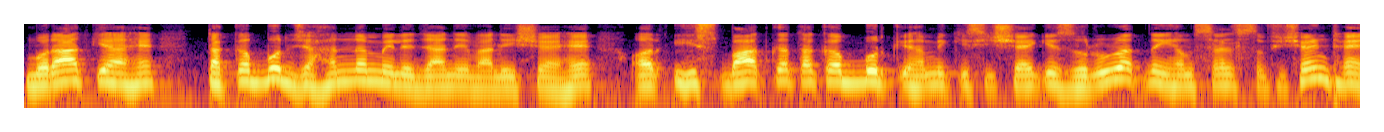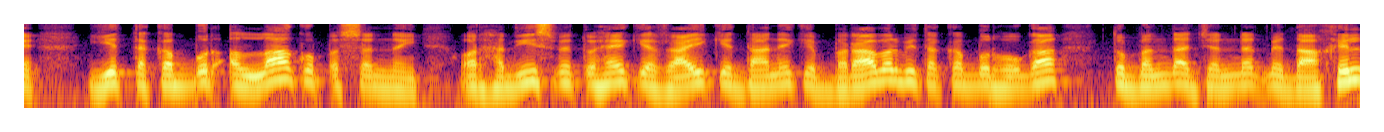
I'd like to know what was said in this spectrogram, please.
مراد کیا ہے؟ تکبر جہنم میں لے جانے والی شے ہے۔ اور اس بات کا تکبر کہ ہمیں کسی شے کی ضرورت نہیں، ہم سیلف سفیشینٹ ہیں، یہ تکبر اللہ کو پسند نہیں۔ اور حدیث میں تو ہے کہ رائی کے دانے کے برابر بھی تکبر ہوگا، تو بندہ جنت میں داخل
